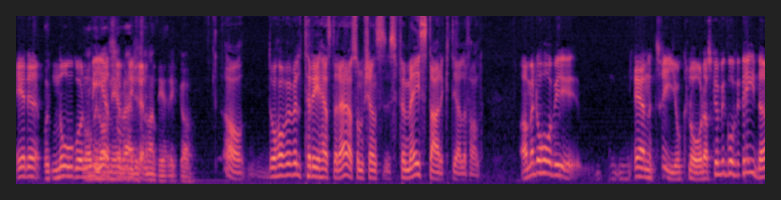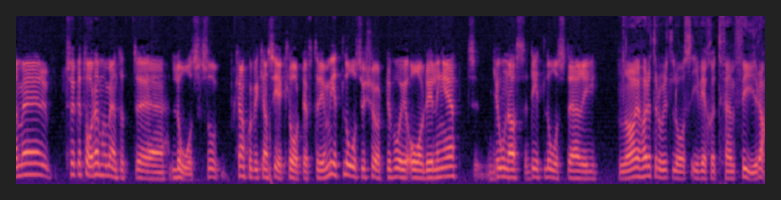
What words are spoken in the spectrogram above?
Är det någon mer som ni känner? Ja, då har vi väl tre hästar där som känns för mig starkt i alla fall. Ja, men då har vi en trio klar. Där ska vi gå vidare med, försöka ta det här momentet eh, lås, så kanske vi kan se klart efter det. Mitt lås vi kört, det var ju avdelning 1. Jonas, ditt lås där i? Ja, jag har ett roligt lås i V75 4.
